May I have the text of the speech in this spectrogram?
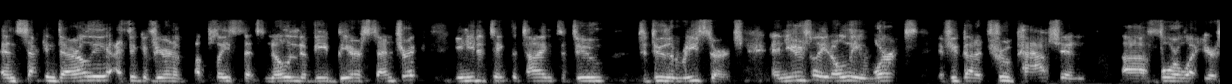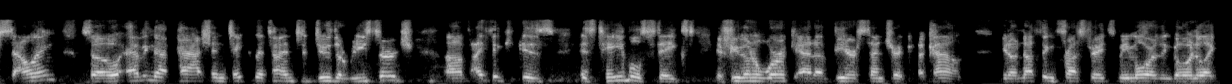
And secondarily, I think if you're in a, a place that's known to be beer centric, you need to take the time to do to do the research. And usually, it only works if you've got a true passion uh, for what you're selling. So having that passion, taking the time to do the research, uh, I think is is table stakes if you're going to work at a beer centric account. You know, nothing frustrates me more than going to like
